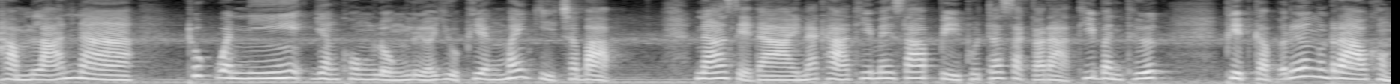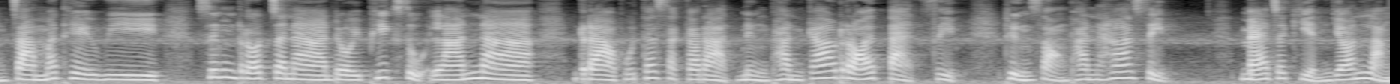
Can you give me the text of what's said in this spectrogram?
ทำล้านนา ทุกวันนี้ยังคงหลงเหลืออยู่เพียงไม่กี่ฉบับน่าเสียดายนะคะที่ไม่ทราบปีพุทธศักราชที่บันทึก ผิดกับเรื่องราวของจามเทวี ซึ่งรจนาโดยภิกษุล้านนา ราวพุทธศักราช 1980 ถึง 2050 แม้จะเขียนย้อนหลัง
